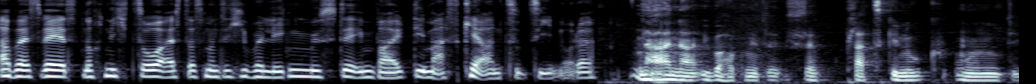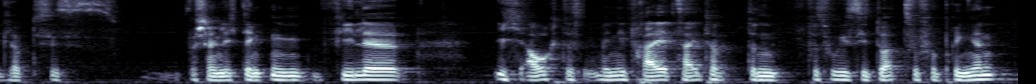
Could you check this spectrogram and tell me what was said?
Aber es wäre jetzt noch nicht so, als dass man sich überlegen müsste, im Wald die Maske anzuziehen, oder? Nein, nein, überhaupt nicht. Es ist ja Platz genug und ich glaube, das ist wahrscheinlich denken viele, ich auch, dass wenn ich freie Zeit habe, dann versuche ich sie dort zu verbringen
